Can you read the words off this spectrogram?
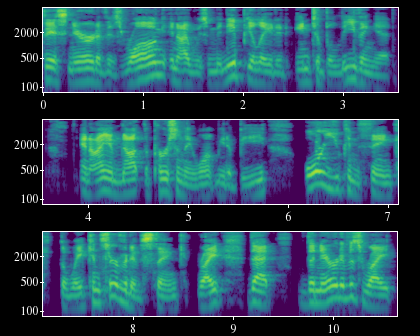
this narrative is wrong and i was manipulated into believing it and i am not the person they want me to be. Or you can think the way conservatives think right that the narrative is right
